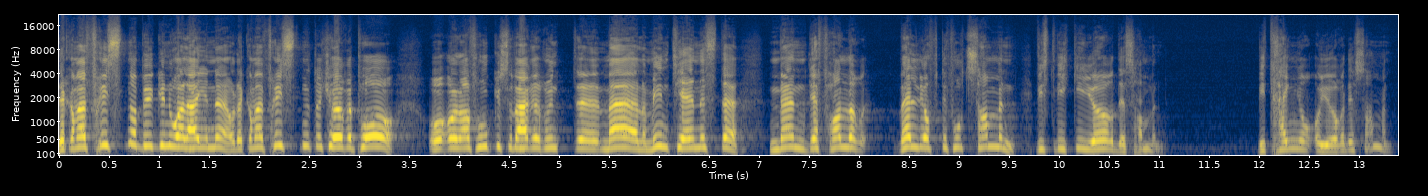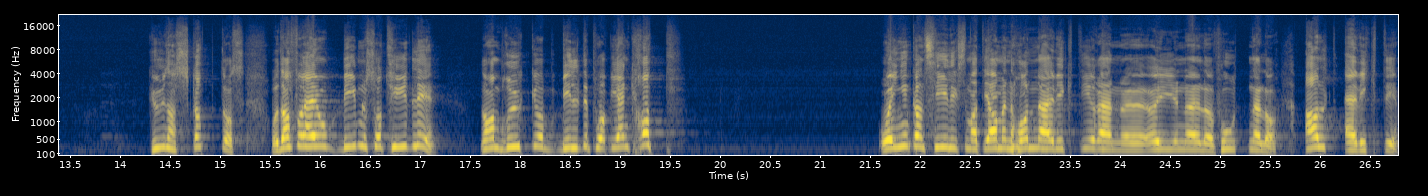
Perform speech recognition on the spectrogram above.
Det kan være fristende å bygge noe alene, og det kan være fristende til å kjøre på. Og, og la fokuset være rundt uh, meg eller min tjeneste. Men det faller veldig ofte fort sammen hvis vi ikke gjør det sammen. Vi trenger å gjøre det sammen. Gud har skapt oss. Og Derfor er jo Bibelen så tydelig når han bruker bildet på vi er en kropp. Og ingen kan si liksom at ja, men hånda er viktigere enn eh, øynene eller foten. eller Alt er viktig.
